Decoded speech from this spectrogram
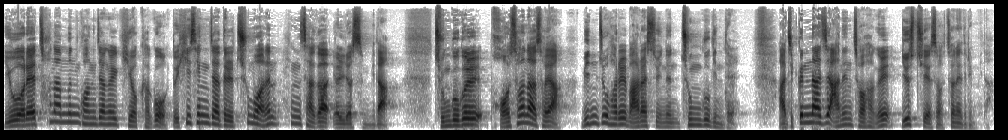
6월의 천안문 광장을 기억하고 또 희생자들을 추모하는 행사가 열렸습니다. 중국을 벗어나서야 민주화를 말할 수 있는 중국인들. 아직 끝나지 않은 저항을 뉴스취에서 전해드립니다.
